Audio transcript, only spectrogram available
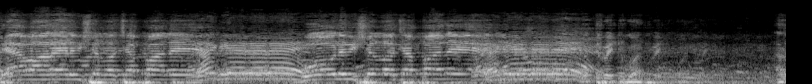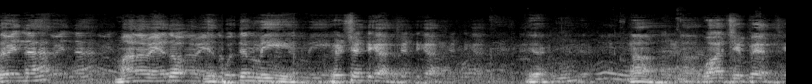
దేవాలయాల విషయంలో చెప్పాలి. గోవుల విషయంలో చెప్పాలి. గుర్తుపెట్టుకోండి. అర్థమైందా? మనం ఏదో ఇది పొద్దున్న మీ ప్రెసిడెంట్ గారు. వారు చెప్పారు.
